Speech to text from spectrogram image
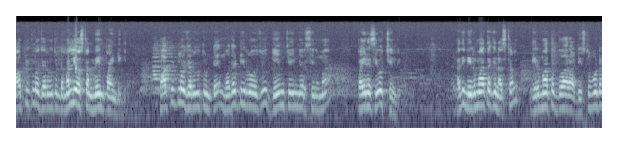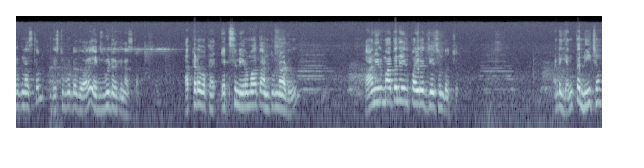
టాపిక్లో జరుగుతుంటే మళ్ళీ వస్తాను మెయిన్ పాయింట్కి టాపిక్లో జరుగుతుంటే మొదటి రోజు గేమ్ చేంజర్ సినిమా పైరసీ వచ్చింది. అది నిర్మాతకి నష్టం నిర్మాత ద్వారా డిస్ట్రిబ్యూటర్కి నష్టం డిస్ట్రిబ్యూటర్ ద్వారా ఎగ్జిబ్యూటర్కి నష్టం. అక్కడ ఒక ఎక్స్ నిర్మాత అంటున్నాడు ఆ నిర్మాతనే ఇది పైరస్ చేసి ఉండొచ్చు. అంటే ఎంత నీచం.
